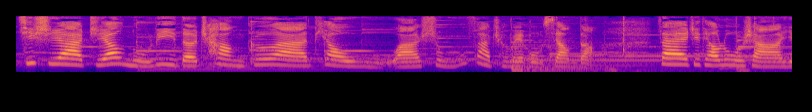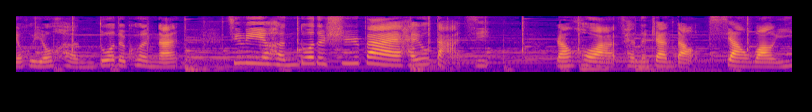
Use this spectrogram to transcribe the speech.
其实啊，只要努力的唱歌啊、跳舞啊，是无法成为偶像的。在这条路上，也会有很多的困难，经历很多的失败，还有打击，然后啊，才能站到向往已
